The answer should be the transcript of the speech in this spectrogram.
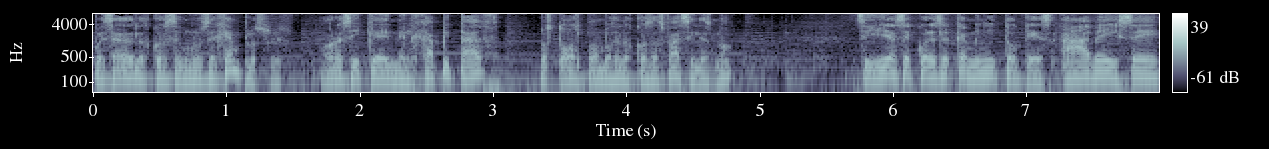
pues hagas las cosas según los ejemplos. Ahora sí que en el happy path, pues todos podemos hacer las cosas fáciles, ¿no? Si yo ya sé cuál es el caminito que es A, B y C,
